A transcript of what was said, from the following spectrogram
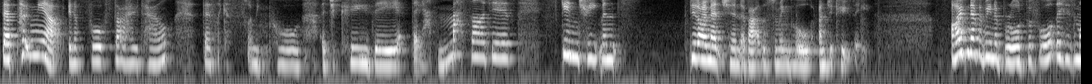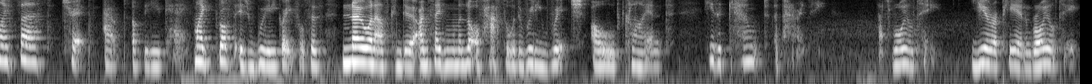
They're putting me up in a four star hotel. There's like a swimming pool, a jacuzzi, they have massages, skin treatments. Did I mention about the swimming pool and jacuzzi? I've never been abroad before. This is my first trip out of the UK. My boss is really grateful, says no one else can do it. I'm saving them a lot of hassle with a really rich old client. He's a count, apparently. That's royalty. European royalty,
